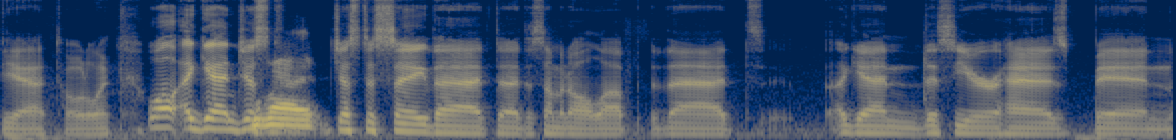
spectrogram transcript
Yeah, totally. Well, again, just right. just to say that uh, to sum it all up, that again, this year has been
